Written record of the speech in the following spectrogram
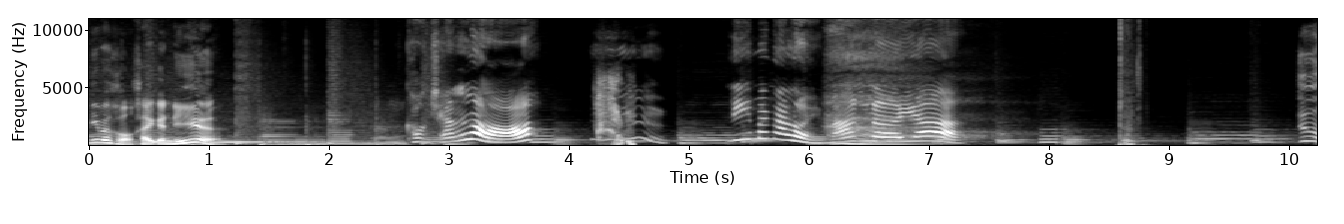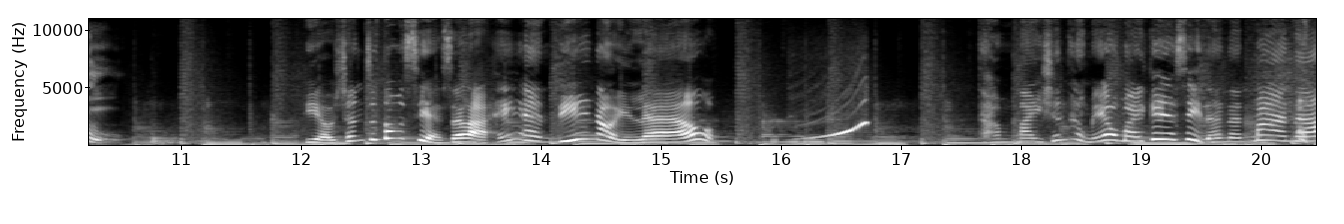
นี่มันของใครกันเนี่ย ของฉันเหรออืมนี่มันอร่อยมากเลยอะ เดี๋ยวฉันจะต้องเสียสละให้แอนดี้หน่อยแล้ว ทำไมฉันถึงไม่เอาไม้กายสิทธิ์อันนั้นมานะ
